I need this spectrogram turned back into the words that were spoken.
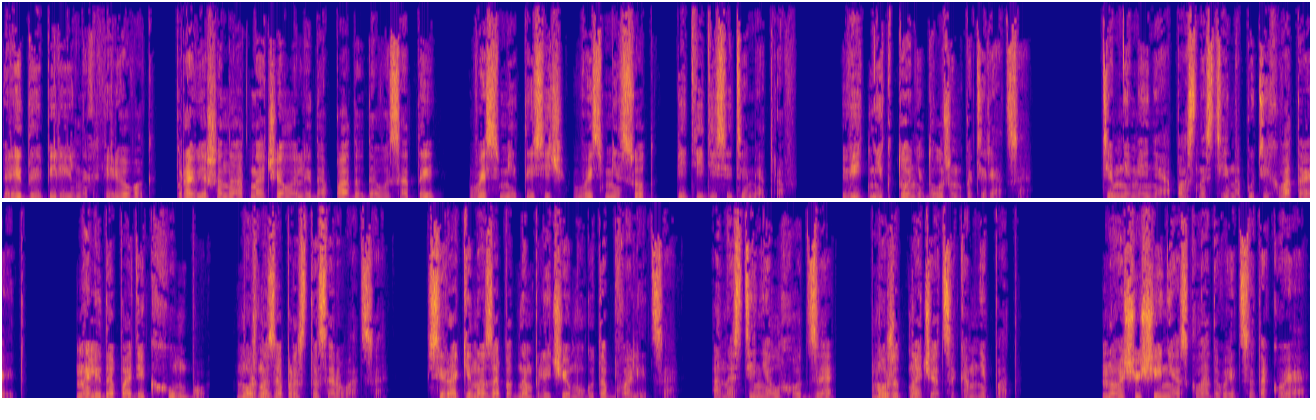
Ряды перильных веревок провешаны от начала ледопада до высоты 8850 метров ведь никто не должен потеряться. Тем не менее, опасностей на пути хватает. На ледопаде к Хумбу можно запросто сорваться. Сираки на западном плече могут обвалиться, а на стене Лходзе может начаться камнепад. Но ощущение складывается такое,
